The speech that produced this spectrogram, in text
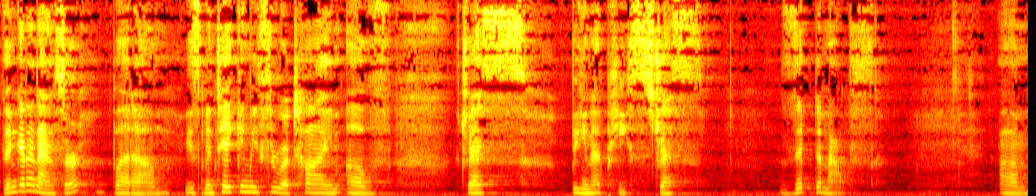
Didn't get an answer, but um, he's been taking me through a time of just being at peace, just zip the mouth. Um,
